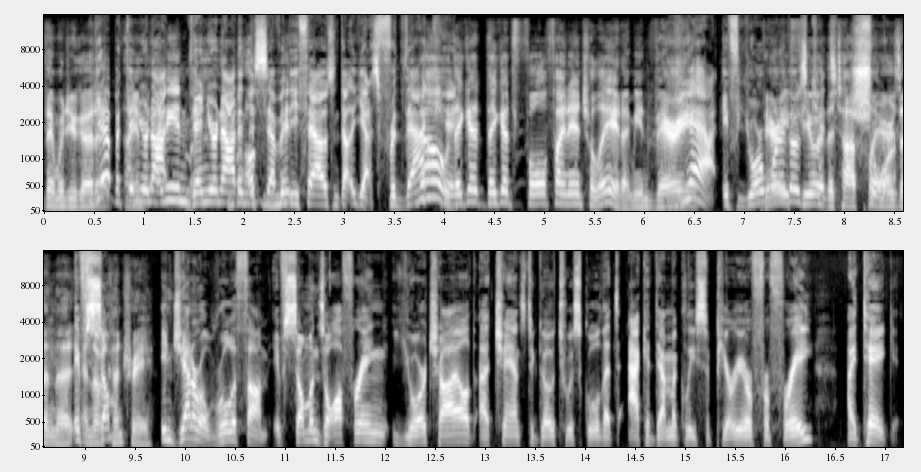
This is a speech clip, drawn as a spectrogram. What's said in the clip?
then would you go to yeah, but then I- you're not. I mean, then you're not in the seventy thousand dollars. Yes, for that. No, kid, they get they get full financial aid. I mean, very Yeah, if you're one of those few kids, of the top sure. players in the if in the some- country. In general, rule of thumb: if someone's offering your child a chance to go to a school that's academically superior for free, I take it.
